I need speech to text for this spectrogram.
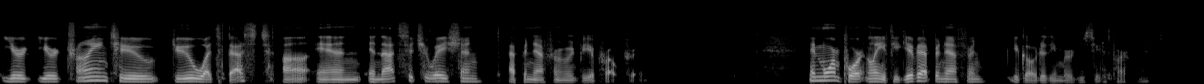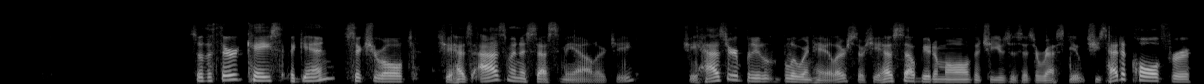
you're you're trying to do what's best, uh, and in that situation, epinephrine would be appropriate. And more importantly, if you give epinephrine, you go to the emergency department. So the third case, again, six-year-old, she has asthma and a sesame allergy. She has her blue, blue inhaler, so she has salbutamol that she uses as a rescue. She's had a cold for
